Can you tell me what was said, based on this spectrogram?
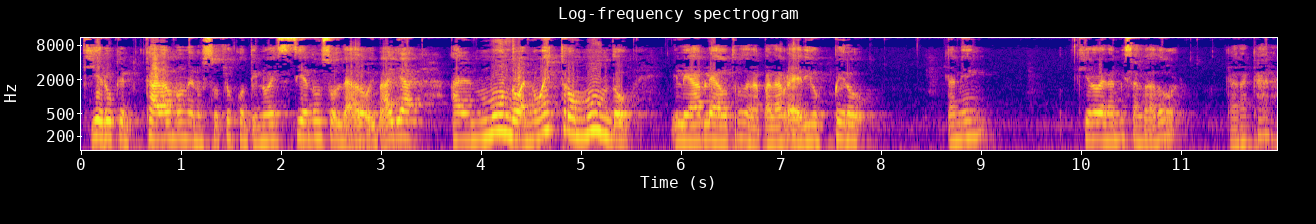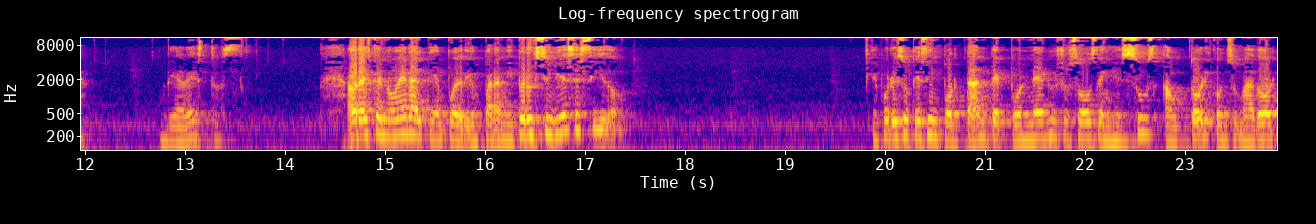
Quiero que cada uno de nosotros continúe siendo un soldado y vaya al mundo, a nuestro mundo, y le hable a otros de la palabra de Dios, pero también quiero ver a mi Salvador cara a cara, un día de estos. Ahora, este no era el tiempo de Dios para mí, pero si hubiese sido, es por eso que es importante poner nuestros ojos en Jesús, autor y consumador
